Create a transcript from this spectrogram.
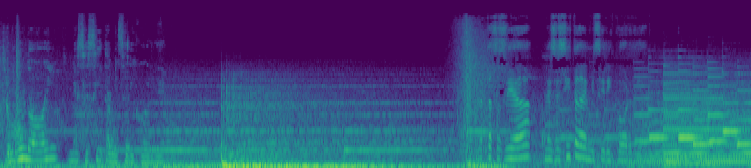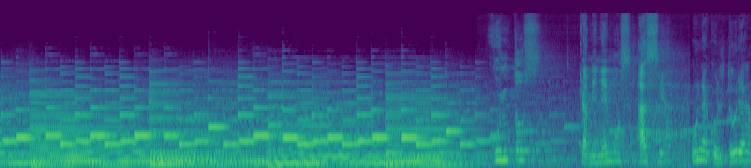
Nuestro mundo hoy necesita misericordia. Nuestra sociedad necesita de misericordia. Juntos caminemos hacia Una cultura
